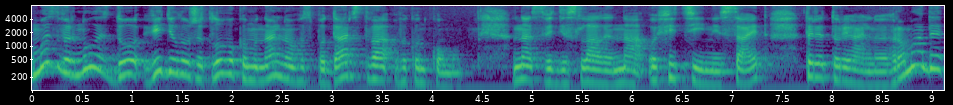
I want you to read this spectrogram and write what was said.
ми звернулись до відділу житлово-комунального господарства виконкому. Нас відіслали на офіційний сайт територіальної громади,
